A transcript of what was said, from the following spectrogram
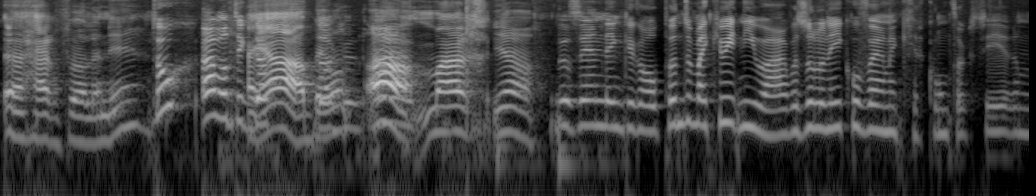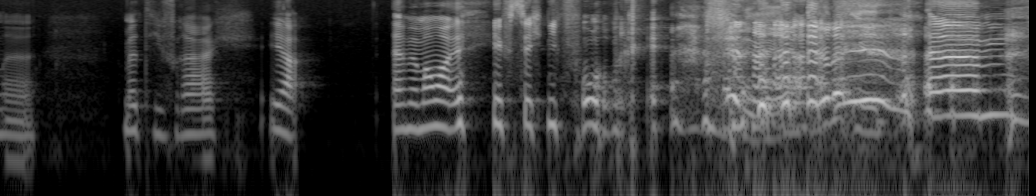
eh, hervullen. Hè? toch? Ah, want ik Ah, dacht... ja, bij dat ah, ah, maar ja. er zijn denk ik al punten, maar ik weet niet waar. We zullen Ecover een keer contacteren eh, met die vraag. Ja. En mijn mama heeft zich niet voorbereid. Ehm,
